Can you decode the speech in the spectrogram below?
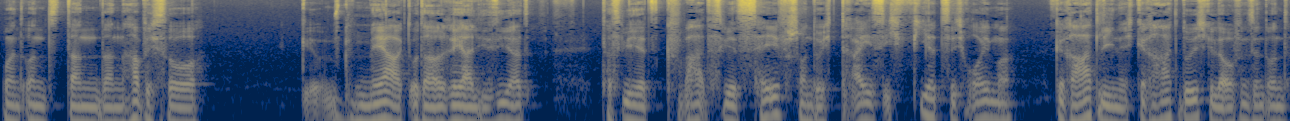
und und dann dann habe ich so gemerkt oder realisiert, dass wir jetzt dass wir safe schon durch 30, 40 Räume geradlinig, gerade durchgelaufen sind und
